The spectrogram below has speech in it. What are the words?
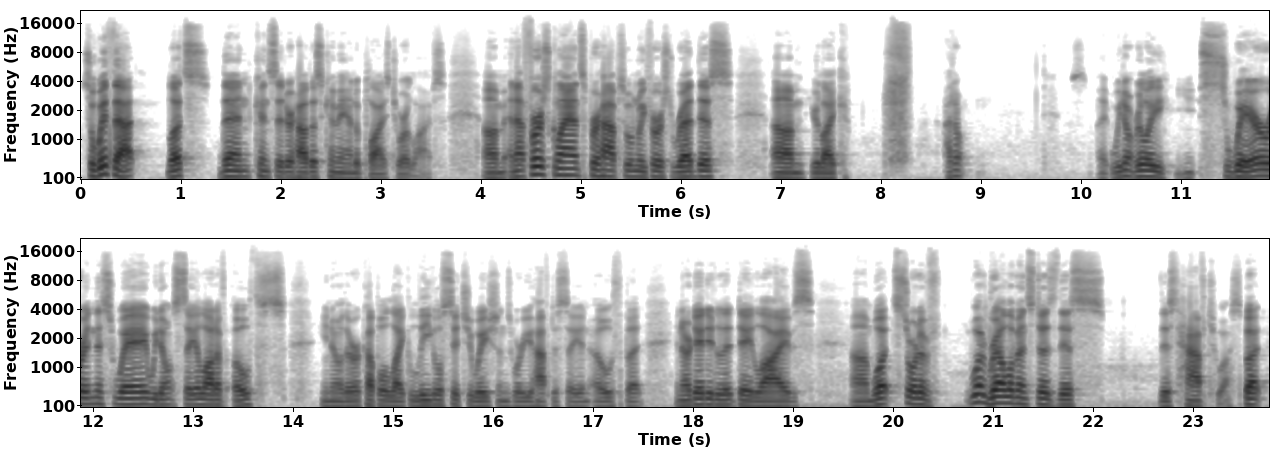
So, with that, let's then consider how this command applies to our lives. Um, and at first glance, perhaps when we first read this, um, you're like, I don't, we don't really swear in this way. We don't say a lot of oaths. You know, there are a couple like legal situations where you have to say an oath, but in our day-to-day lives, um, what sort of what relevance does this this have to us? But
